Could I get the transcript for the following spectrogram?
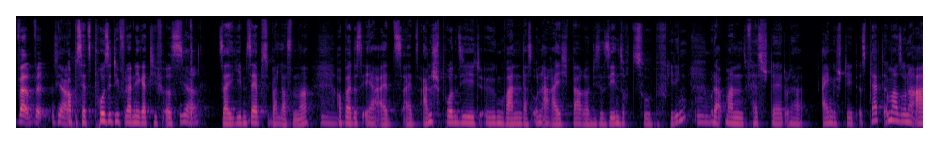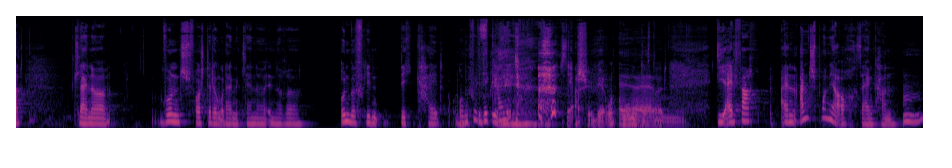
wa- wa- ja, Ob es jetzt positiv oder negativ ist, Ja. sei jedem selbst überlassen. Ne? Ob er das eher als, als Ansporn sieht, irgendwann das Unerreichbare, diese Sehnsucht zu befriedigen, oder ob man feststellt oder eingesteht, es bleibt immer so eine Art kleine Wunschvorstellung oder eine kleine innere Unbefriedigkeit. Unbefriedigkeit. Sehr schön, wäre auch gutes Deutsch. Die einfach ein Ansporn ja auch sein kann.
